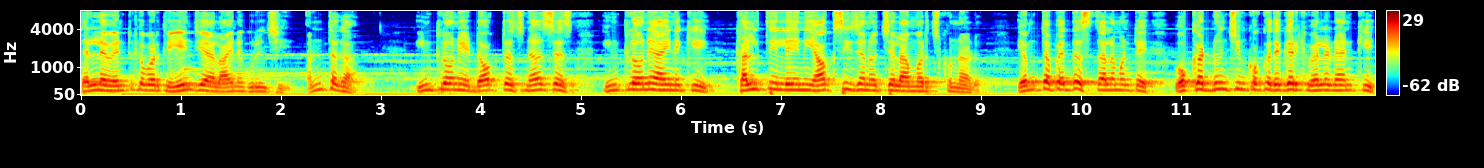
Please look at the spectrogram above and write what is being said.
తెల్ల వెంట్రుక పడితే ఏం చేయాలి ఆయన గురించి? అంతగా ఇంట్లోనే డాక్టర్స్ నర్సెస్ ఇంట్లోనే ఆయనకి కల్తీ లేని ఆక్సిజన్ వచ్చేలా అమర్చుకున్నాడు. ఎంత పెద్ద స్థలం అంటే ఒక్కటి నుంచి ఇంకొక దగ్గరికి వెళ్ళడానికి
